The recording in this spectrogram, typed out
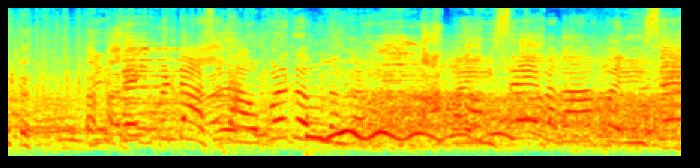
एक मिनिट असं धावपळ करू नका. पैसे बघा पैसे.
